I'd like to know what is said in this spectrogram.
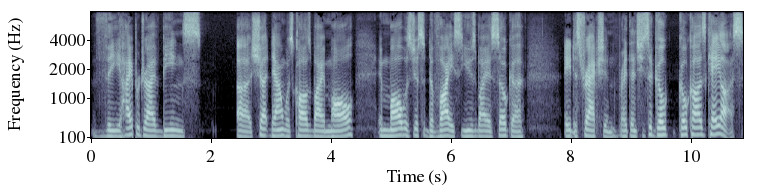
the hyperdrive being uh, shut down was caused by maul and maul was just a device used by ahsoka a distraction right then she said go go cause chaos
